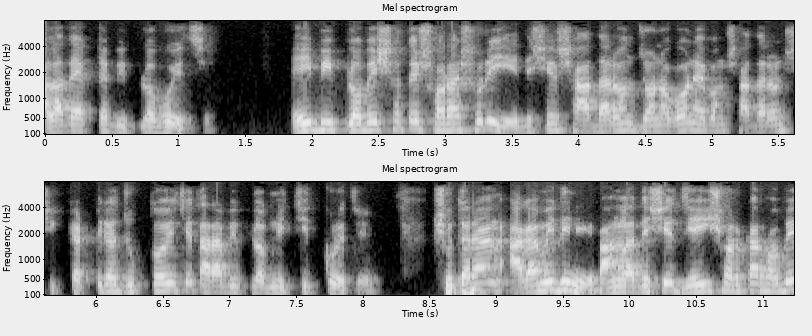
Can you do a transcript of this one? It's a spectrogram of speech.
আলাদা একটা বিপ্লব হয়েছে। এই বিপ্লবের সাথে সরাসরি এদেশের সাধারণ জনগণ এবং সাধারণ শিক্ষার্থীরা যুক্ত হয়েছে, তারা বিপ্লব নিশ্চিত করেছে। সুতরাং আগামী দিনে বাংলাদেশে যেই সরকার হবে,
